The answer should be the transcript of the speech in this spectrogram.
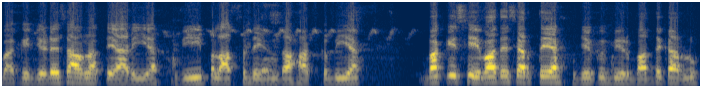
ਬਾਕੀ ਜਿਹੜੇ ਹਿਸਾਬ ਨਾਲ ਤਿਆਰੀ ਆ 20 ਪਲੱਸ ਦੇਣ ਦਾ ਹੱਕ ਵੀ ਆ। ਬਾਕੀ ਸੇਵਾ ਦੇ ਸਿਰ ਤੇ ਆ। ਜੇ ਕੋਈ ਵੀਰ ਵੱਧ ਕਰ ਲੂ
